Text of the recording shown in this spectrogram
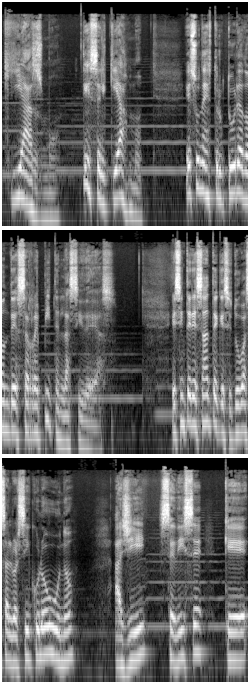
quiasmo. ¿Qué es el quiasmo? Es una estructura donde se repiten las ideas. Es interesante que si tú vas al versículo 1, allí se dice que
